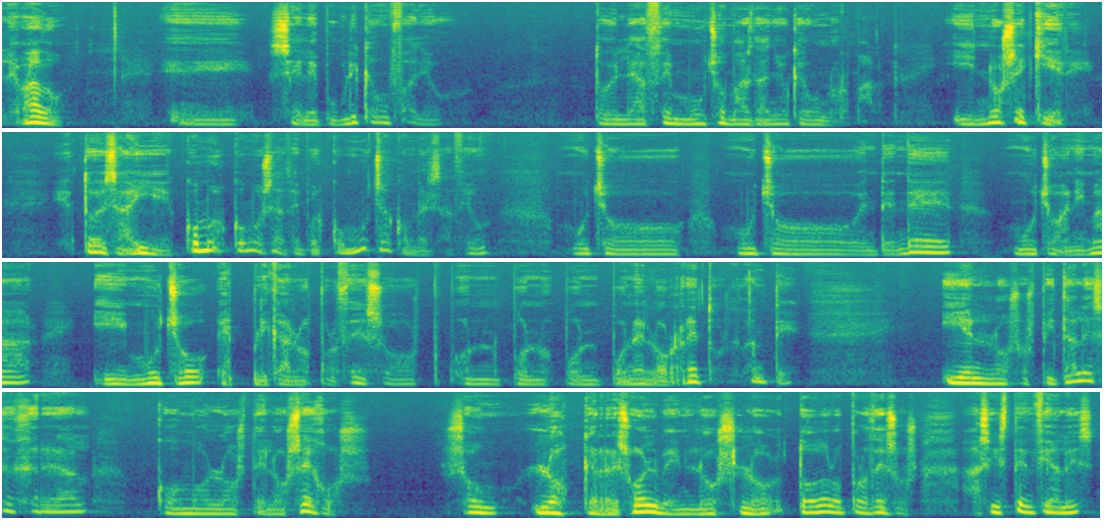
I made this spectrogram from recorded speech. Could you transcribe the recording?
elevado eh, se le publica un fallo, entonces le hace mucho más daño que un normal. Y no se quiere. Entonces ahí, ¿cómo, cómo se hace? Pues con mucha conversación, mucho, mucho entender, mucho animar y mucho explicar los procesos, poner los retos delante. Y en los hospitales en general, como los de los egos son los que resuelven los, todos los procesos asistenciales,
